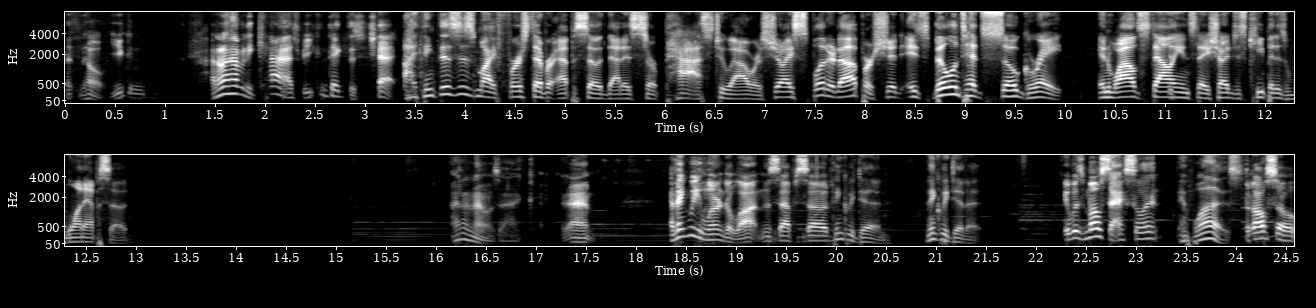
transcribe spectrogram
no, you can. I don't have any cash, but you can take this check. I think this is my first ever episode that has surpassed two hours. Should I split it up or should it's Bill and Ted so great in Wild Stallyns Day? Should I just keep it as one episode? I don't know, Zach. Um, I think we learned a lot in this episode. I think we did. I think we did it. It was most excellent, It was. but also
